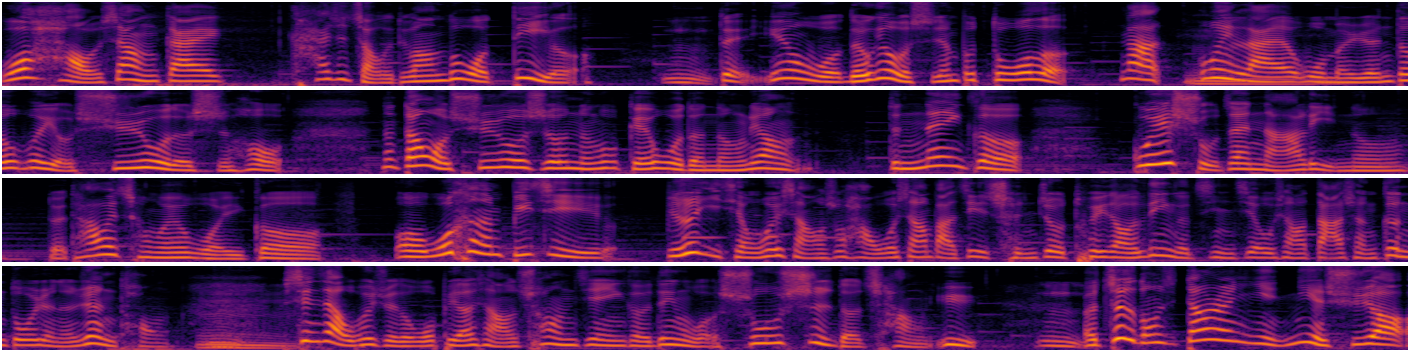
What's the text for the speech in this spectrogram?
我好像该开始找个地方落地了，嗯对，因为我留给我时间不多了，那未来嗯我们人都会有虚弱的时候，那当我虚弱的时候，能够给我的能量的那个归属在哪里呢？对，它会成为我一个，呃，我可能比起。比如说以前我会想要说，好，我想要把自己成就推到另一个境界，我想要达成更多人的认同。嗯，现在我会觉得，我比较想要创建一个令我舒适的场域，嗯而这个东西，当然你也你也需要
